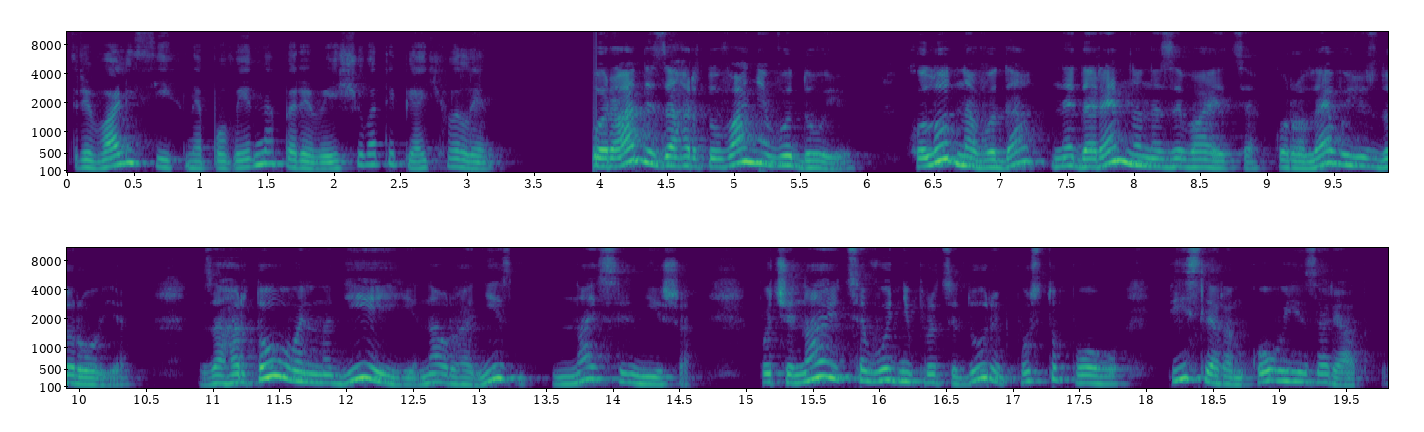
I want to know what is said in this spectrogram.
Тривалість їх не повинна перевищувати 5 хвилин. Поради загартування водою. Холодна вода недаремно називається королевою здоров'я. Загартовувальна дія її на організм найсильніша. Починаються водні процедури поступово після ранкової зарядки.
